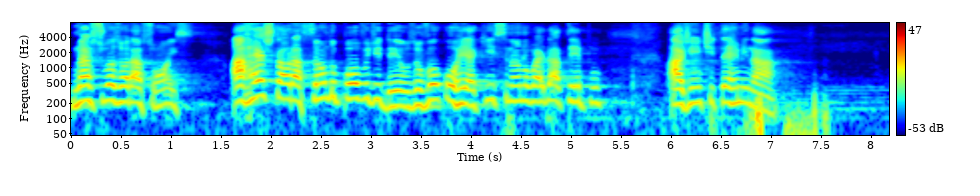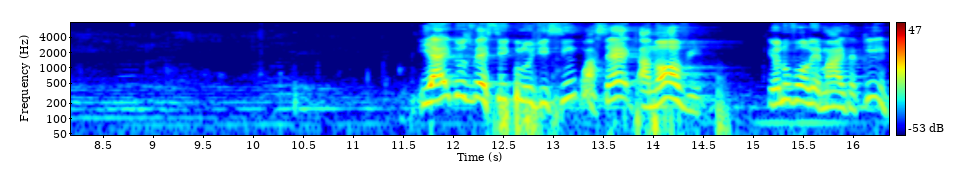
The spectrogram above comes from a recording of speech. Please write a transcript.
nas suas orações a restauração do povo de Deus. Eu vou correr aqui, senão não vai dar tempo a gente terminar. E aí, dos versículos de 5 a, 7, a 9, eu não vou ler mais aqui,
